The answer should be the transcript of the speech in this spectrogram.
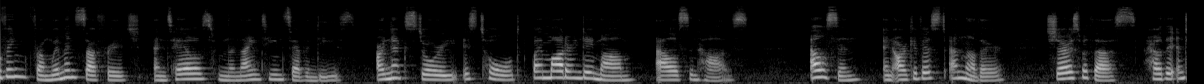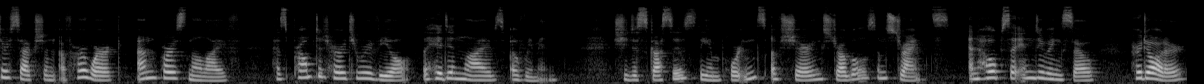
Moving from women's suffrage and tales from the 1970s, our next story is told by modern day mom Allison Haas. Allison, an archivist and mother, shares with us how the intersection of her work and personal life has prompted her to reveal the hidden lives of women. She discusses the importance of sharing struggles and strengths and hopes that in doing so, her daughter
